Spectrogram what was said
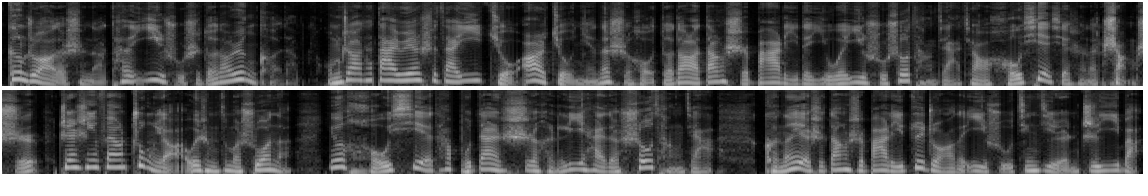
更重要的是呢，他的艺术是得到认可的。我们知道他大约是在一九二九年的时候得到了当时巴黎的一位艺术收藏家叫侯谢先生的赏识。这件事情非常重要啊！为什么这么说呢？因为侯谢他不但是很厉害的收藏家，可能也是当时巴黎最重要的艺术经纪人之一吧。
